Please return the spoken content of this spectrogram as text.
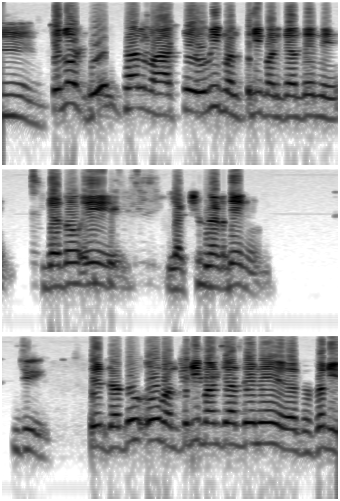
ਹੂੰ। ਚਲੋ ਡੇਢ ਸਾਲ ਵਾਸਤੇ ਉਹ ਵੀ ਮੰਤਰੀ ਬਣ ਜਾਂਦੇ ਨੇ ਜਦੋਂ ਇਹ ਇਲੈਕਸ਼ਨ ਲੜਦੇ ਨੇ। ਜੀ। ਤੇ ਜਦੋਂ ਉਹ ਮੰਤਰੀ ਬਣ ਜਾਂਦੇ ਨੇ ਸੌਰੀ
